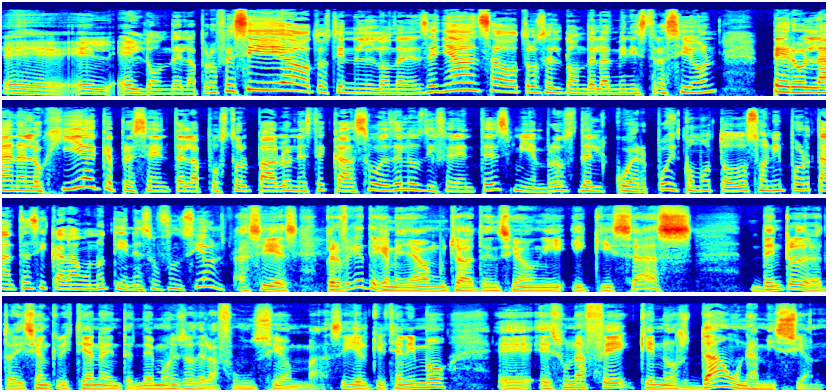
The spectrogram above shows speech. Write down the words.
eh, el, el, don de la profecía, otros tienen el don de la enseñanza, otros el don de la administración, pero la analogía que presenta el apóstol Pablo en este caso es de los diferentes miembros del cuerpo y cómo todos son importantes y cada uno tiene su función. Así es, pero fíjate que me llama mucho la atención y, y quizás dentro de la tradición cristiana entendemos eso de la función más. Y el cristianismo eh, es una fe que nos da una misión,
